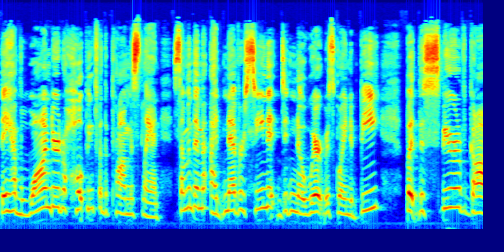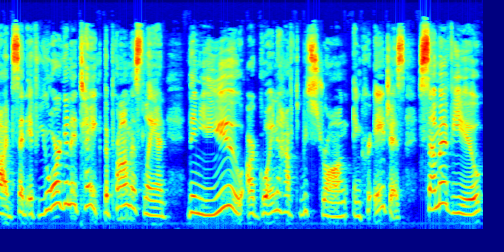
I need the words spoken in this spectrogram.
they have wandered hoping for the promised land. Some of them had never seen it, didn't know where it was going to be. But the Spirit of God said, if you're going to take the promised land, then you are going to have to be strong and courageous. Some of you,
